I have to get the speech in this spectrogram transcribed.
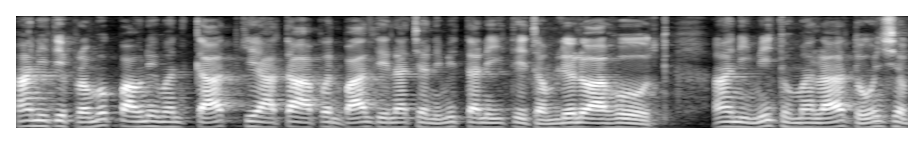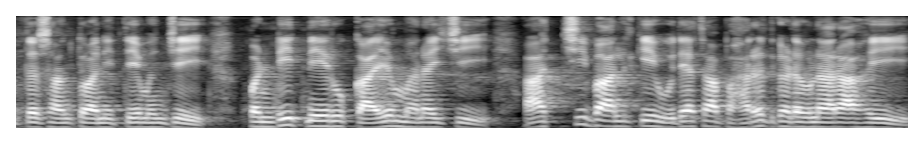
आणि ते प्रमुख पाहुणे म्हणतात की आता आपण बालदिनाच्या निमित्ताने इथे जमलेलो आहोत. आणि मी तुम्हाला दोन शब्द सांगतो आणि ते म्हणजे पंडित नेहरू कायम म्हणायची आजची बालके उद्याचा भारत घडवणार आहे.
